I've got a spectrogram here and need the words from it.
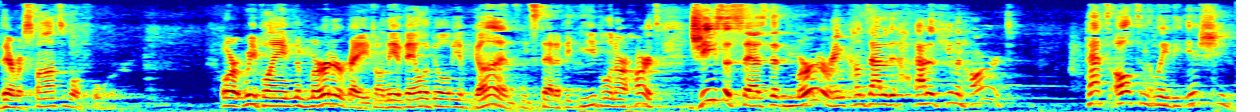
they're responsible for. Or we blame the murder rate on the availability of guns instead of the evil in our hearts. Jesus says that murdering comes out of the, out of the human heart. That's ultimately the issue.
